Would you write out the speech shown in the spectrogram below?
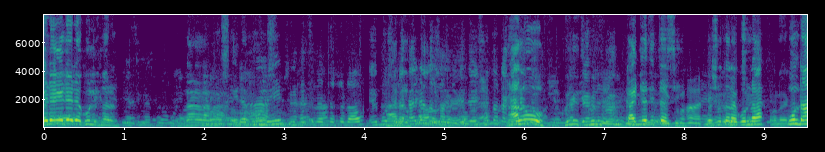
এটা এটা এটা খুলি কারণ না না না এটা খুলি। খালু খুলি খুলি কাইটা দিতেছি। এই সুতরা কোনটা? কোনটা?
